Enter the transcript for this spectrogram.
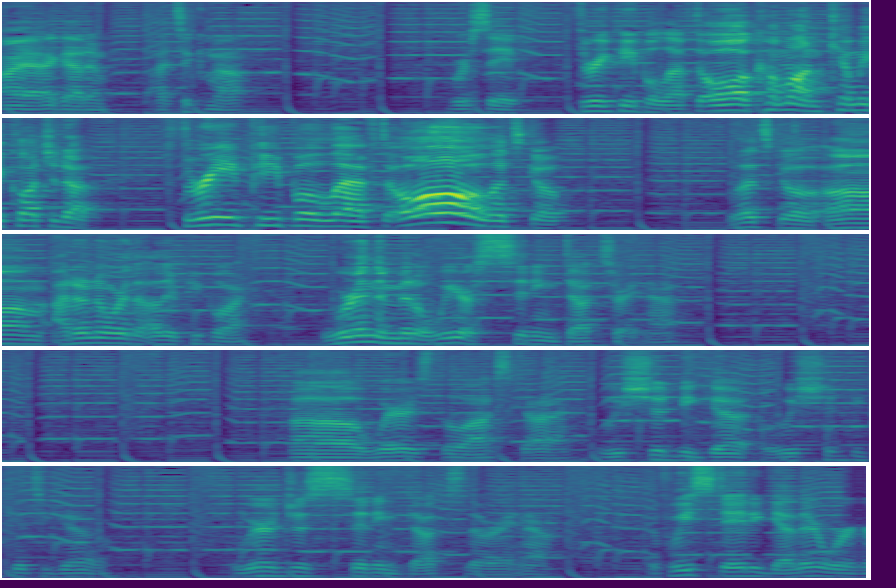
Alright, I got him. I took him out. We're safe. Three people left. Oh, come on. Can we clutch it up? Three people left. Oh, let's go. Let's go. Um, I don't know where the other people are. We're in the middle. We are sitting ducks right now. Uh, where's the last guy? We should be good. We should be good to go. We're just sitting ducks though right now. If we stay together, we're,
